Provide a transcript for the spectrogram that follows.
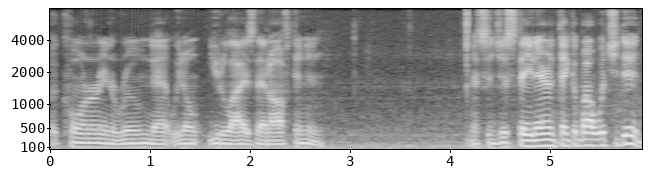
a corner in a room that we don't utilize that often and i said just stay there and think about what you did.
